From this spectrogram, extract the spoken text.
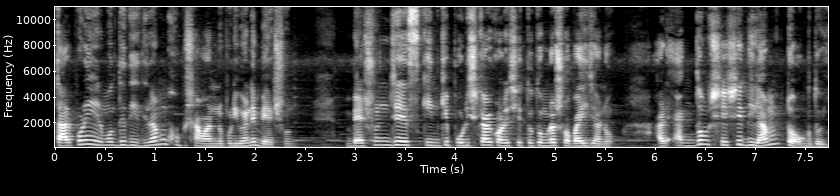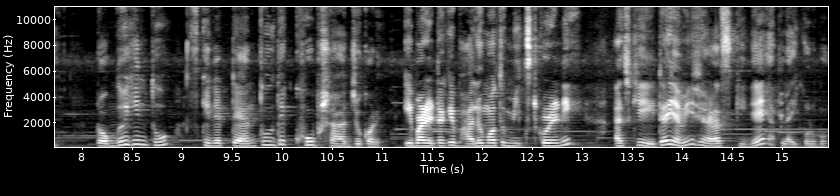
তারপরে এর মধ্যে দিয়ে দিলাম খুব সামান্য পরিমাণে বেসন। বেসন যে স্কিনকে পরিষ্কার করে সে তো তোমরা সবাই জানো। আর একদম শেষে দিলাম টক দই। টক দই কিন্তু স্কিনের ট্যান তুলতে খুব সাহায্য করে। এবার এটাকে ভালো মতো মিক্সড করে নিই। আজকে এটাই আমি সারা স্কিনে অ্যাপ্লাই করব।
